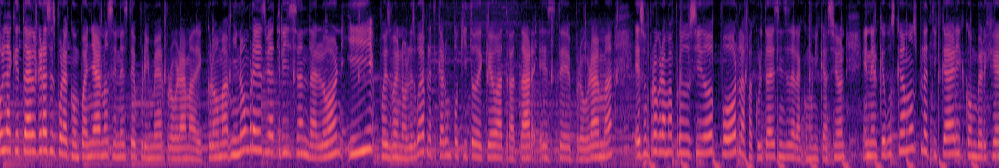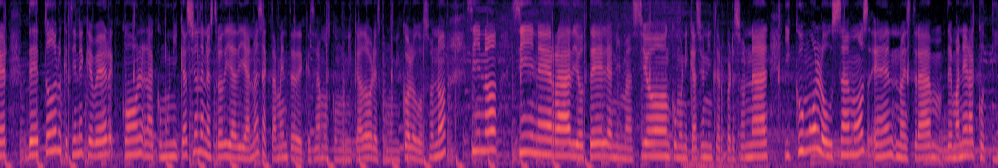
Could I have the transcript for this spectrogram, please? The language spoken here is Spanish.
Hola, ¿qué tal? Gracias por acompañarnos en este primer programa de Croma. Mi nombre es Beatriz Sandalón y pues bueno, les voy a platicar un poquito de qué va a tratar este programa. Es un programa producido por la Facultad de Ciencias de la Comunicación en el que buscamos platicar y converger de todo lo que tiene que ver con la comunicación de nuestro día a día. No exactamente de que seamos comunicadores, comunicólogos o no, sino cine, radio, tele, animación, comunicación interpersonal y cómo lo usamos en nuestra de manera cotidiana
